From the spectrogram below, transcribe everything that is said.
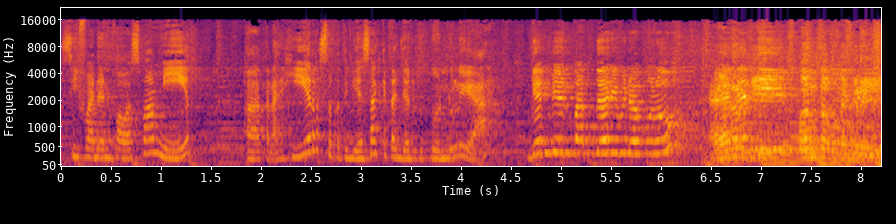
Siva dan Fawas pamit. Eh, terakhir, seperti biasa kita jargon dulu ya. Gen Bion 4 2020 energi untuk negeri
